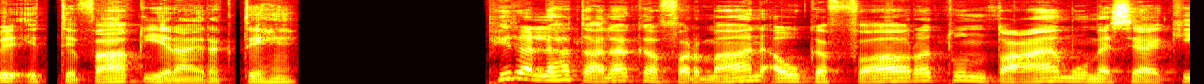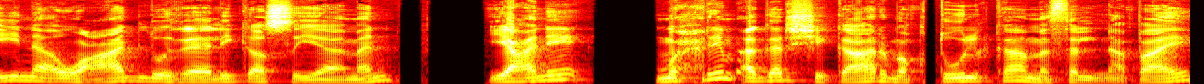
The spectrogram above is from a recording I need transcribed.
اتفاق یہ رائے رکھتے ہیں۔ پھر اللہ تعالیٰ کا فرمان، او کفارت طعام مساکین او عدل ذلك صیاما یعنی محرم اگر شکار مقتول کا مثل نہ پائے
